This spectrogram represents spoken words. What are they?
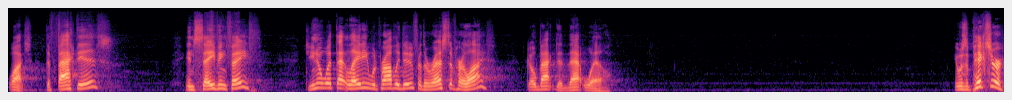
Watch. The fact is, in saving faith, do you know what that lady would probably do for the rest of her life? Go back to that well. It was a picture, it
